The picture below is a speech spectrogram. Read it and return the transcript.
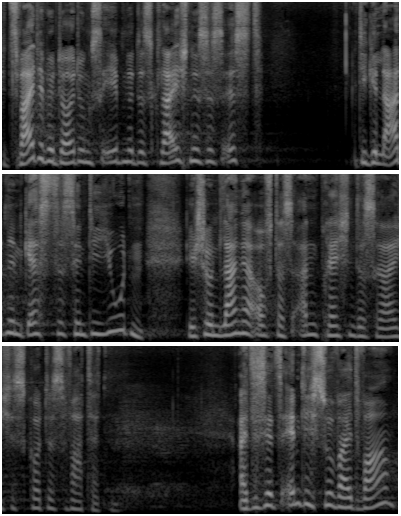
Die zweite Bedeutungsebene des Gleichnisses ist, die geladenen Gäste sind die Juden, die schon lange auf das Anbrechen des Reiches Gottes warteten. Als es jetzt endlich soweit war,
